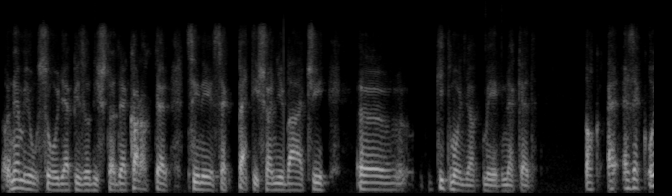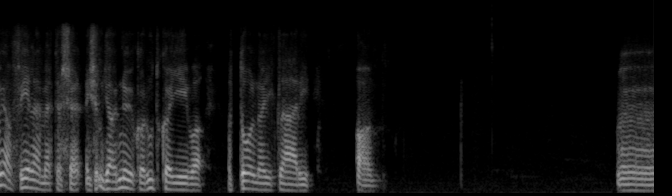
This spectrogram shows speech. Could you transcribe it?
nem jó szó, hogy epizodista, de karakter színészek, Peti Sanyi bácsi, kit mondjak még neked? E- ezek olyan félelmetesen, és ugye a nők, a Rutkai Éva, a Tolnai Klári, a ö,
